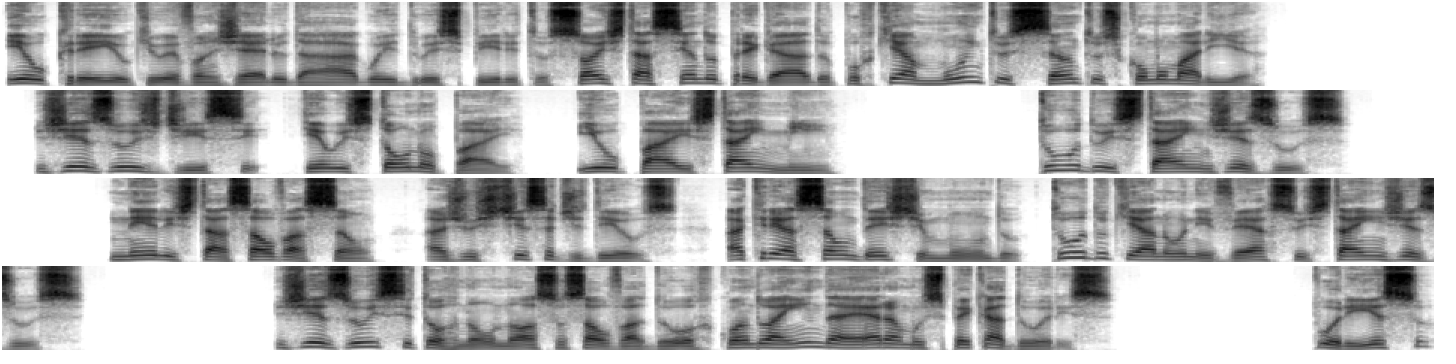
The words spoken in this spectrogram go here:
Eu creio que o Evangelho da água e do Espírito só está sendo pregado porque há muitos santos como Maria. Jesus disse: Eu estou no Pai, e o Pai está em mim. Tudo está em Jesus. Nele está a salvação, a justiça de Deus, a criação deste mundo, tudo que há no universo está em Jesus. Jesus se tornou nosso Salvador quando ainda éramos pecadores. Por isso,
